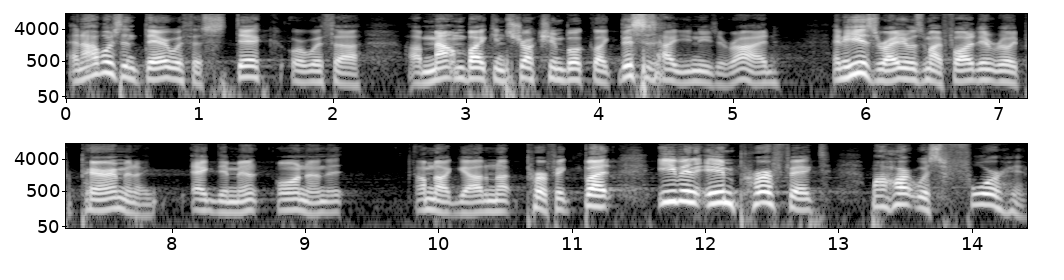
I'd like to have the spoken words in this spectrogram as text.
And I wasn't there with a stick or with a, a mountain bike instruction book, like, this is how you need to ride. And he is right, it was my fault. I didn't really prepare him, and I on it. I'm not God, I'm not perfect, but even imperfect, my heart was for him.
